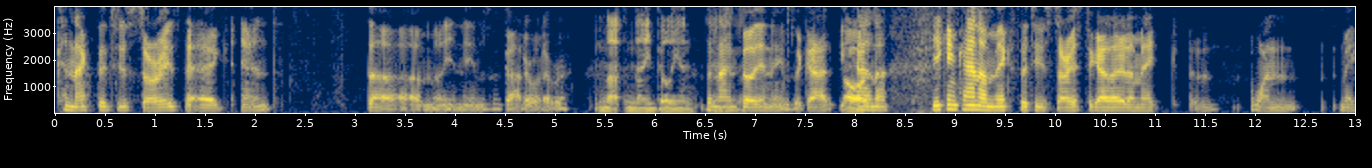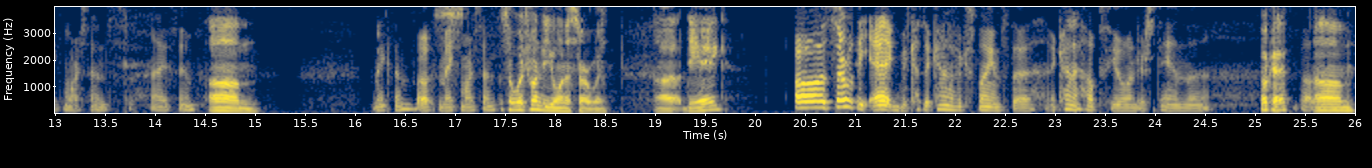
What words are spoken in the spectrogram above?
connect the two stories, the egg and the million names of God or whatever, nine billion. the nine billion names of God, you Oh, kind of, you can kind of mix the two stories together to make one make more sense. I assume Um. make them both make more sense. So which one do you want to start with? Uh, the egg. Oh, let's start with the egg because it kind of explains the. It kind of helps you understand the. Okay. About Um,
